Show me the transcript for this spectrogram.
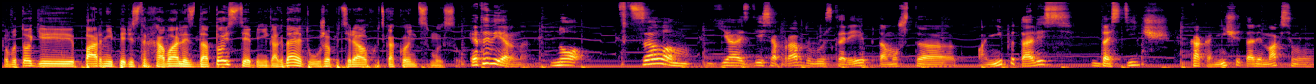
В итоге парни перестраховались до той степени, когда это уже потеряло хоть какой-нибудь смысл. Это верно, но в целом я здесь оправдываю скорее, потому что они пытались достичь, как они считали, максимума.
